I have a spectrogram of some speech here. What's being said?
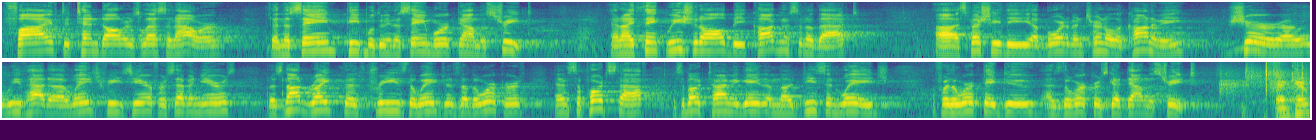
five to ten dollars less an hour than the same people doing the same work down the street. And I think we should all be cognizant of that, uh, especially the uh, Board of Internal Economy. Sure, uh, we've had a wage freeze here for seven years, but it's not right to freeze the wages of the workers and support staff. It's about time we gave them a decent wage for the work they do as the workers get down the street. Thank you.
